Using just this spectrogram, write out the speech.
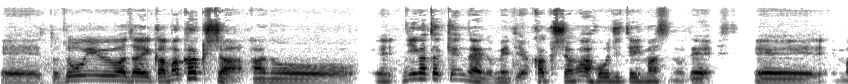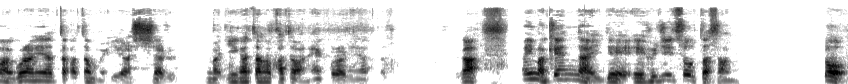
えっ、と、どういう話題か、まあ、各社、あのえ新潟県内のメディア各社が報じていますので、えまあ、ご覧になった方もいらっしゃる。まあ、新潟の方はね、ご覧になったとが、今、県内で、え藤井聡太さんと、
